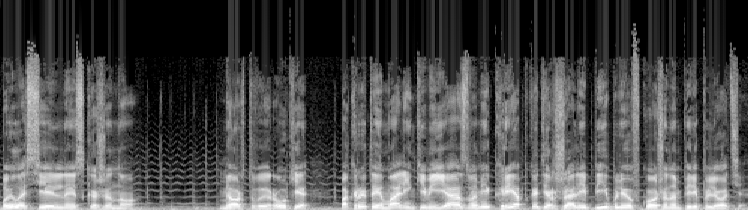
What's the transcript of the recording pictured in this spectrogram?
было сильно искажено. Мертвые руки, покрытые маленькими язвами, крепко держали Библию в кожаном переплете.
